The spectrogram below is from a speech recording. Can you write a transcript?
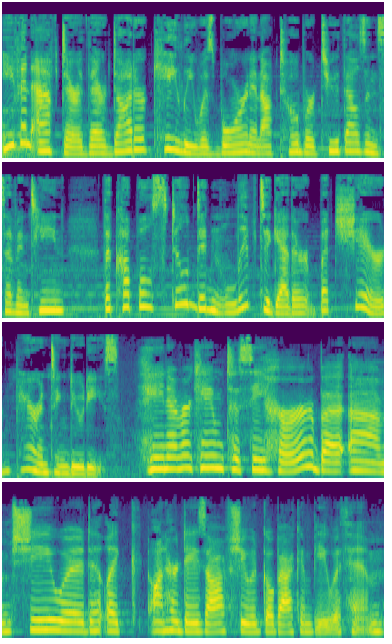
Even after their daughter Kaylee was born in October 2017, the couple still didn't live together but shared parenting duties. He never came to see her, but um, she would, like, on her days off, she would go back and be with him.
